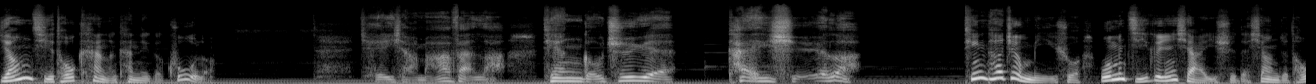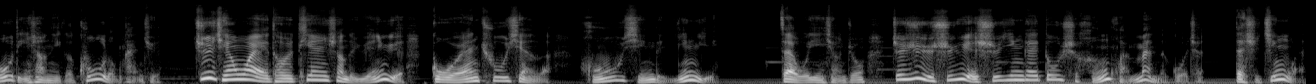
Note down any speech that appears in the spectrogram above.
仰起头看了看那个窟窿。这下麻烦了，天狗吃月开始了。听他这么一说，我们几个人下意识地向着头顶上那个窟窿看去。之前外头天上的圆月果然出现了弧形的阴影。在我印象中，这日食月食应该都是很缓慢的过程，但是今晚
